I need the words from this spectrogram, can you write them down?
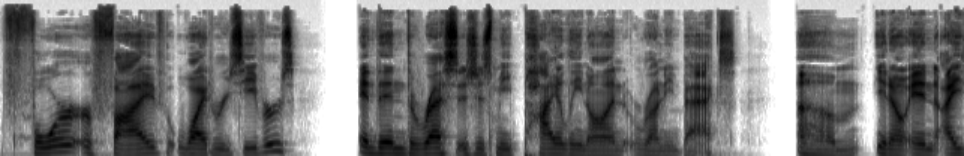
four or five wide receivers, and then the rest is just me piling on running backs. Um, you know, and I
